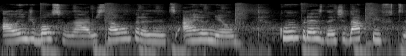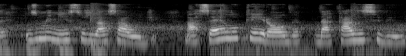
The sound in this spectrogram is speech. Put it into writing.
além de Bolsonaro, estavam presentes à reunião com o presidente da Pfizer, os ministros da Saúde, Marcelo Queiroga, da Casa Civil,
